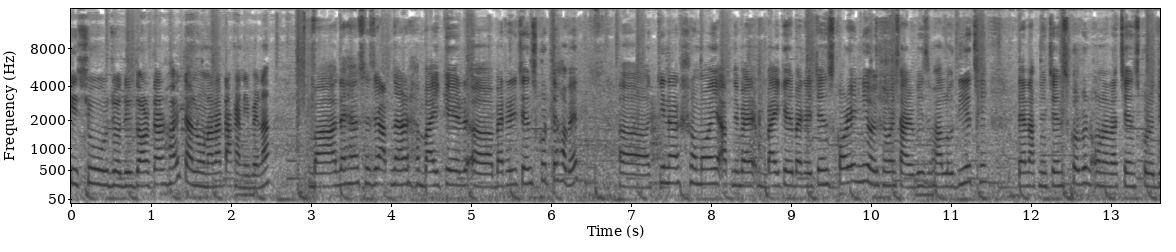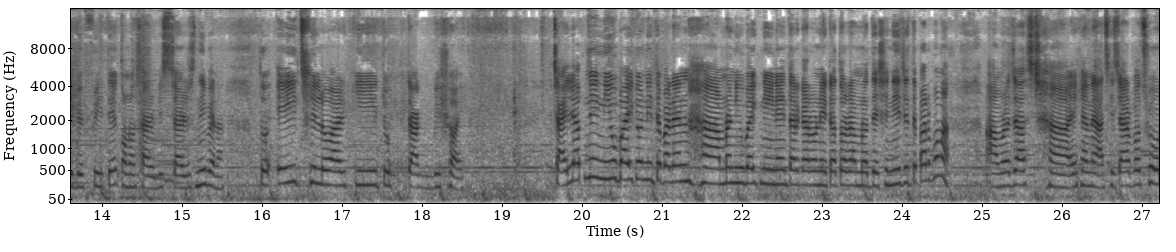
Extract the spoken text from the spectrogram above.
কিছু যদি দরকার হয়, তাহলে ওনারা টাকা নেবে না। বা দেখা যাচ্ছে যে আপনার বাইকের ব্যাটারি চেঞ্জ করতে হবে। কেনার সময় আপনি বাইকের ব্যাটারি চেঞ্জ করেননি, ওই সময় সার্ভিস ভালো দিয়েছে। দেন আপনি চেঞ্জ করবেন, ওনারা চেঞ্জ করে দিবে ফ্রিতে কোনো সার্ভিস চার্জ নিবে না। তো এই ছিল আর কি টুকটাক বিষয়। চাইলে আপনি নিউ বাইকও নিতে পারেন। হ্যাঁ আমরা নিউ বাইক নিই নাই, তার কারণ এটা তো আর আমরা দেশে নিয়ে যেতে পারব না। আমরা জাস্ট এখানে আছি চার বছর,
